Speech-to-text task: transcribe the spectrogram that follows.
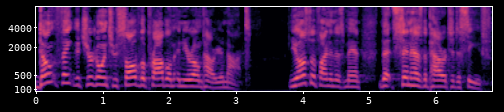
Don't think that you're going to solve the problem in your own power. You're not. You also find in this man that sin has the power to deceive.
